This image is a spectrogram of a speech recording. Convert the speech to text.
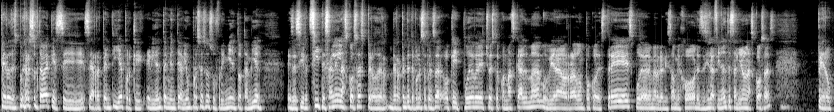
Pero después resultaba que se, se arrepentía porque evidentemente había un proceso de sufrimiento también es decir, sí te salen las cosas, pero de, repente te pones a pensar, ok, pude haber hecho esto con más calma, me hubiera ahorrado un poco de estrés, pude haberme organizado mejor. Es decir, al final te salieron las cosas, pero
